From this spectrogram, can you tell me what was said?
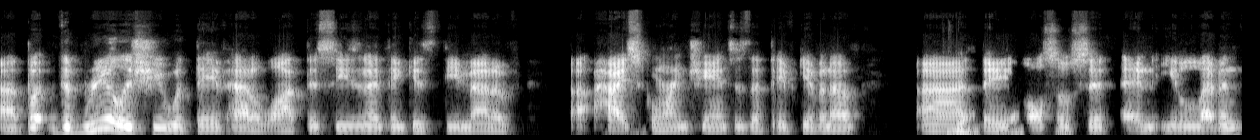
Uh, but the real issue what they've had a lot this season, I think, is the amount of uh, high scoring chances that they've given up. Uh, Yeah. They also sit in 11th.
